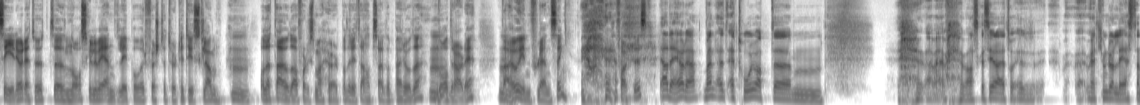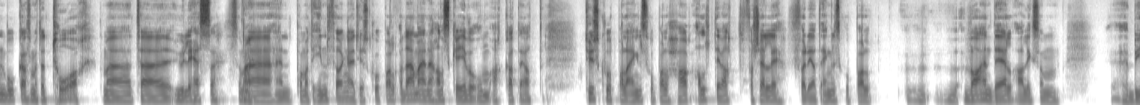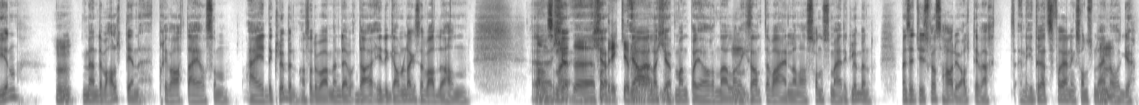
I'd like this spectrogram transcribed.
sier jo rett ut nå skulle vi endelig på vår første tur til Tyskland. Og dette er jo da folk som har hørt på Dritte Halbseid en periode. Nå drar de. Det er jo influensing, faktisk. Ja, det er jo det. Men jeg, jeg tror jo at um, Hva skal jeg si? da? Jeg, tror, jeg, vet ikke om du har lest den boka som heter Tår, med, til Uli Hesse. Som er en på en måte innføringa i tysk fotball. Og Der mener jeg han skriver om akkurat det at tysk fotball og engelsk fotball har alltid vært forskjellig, fordi at engelsk fotball var en del av liksom byen, byen, men det var alltid en privat eier som eide klubben. Altså det var, men det, da, i det gamle dager så var det han Han eh, som eide fabrikken Ja, eller kjøpmann på hjørnet, eller ikke sant? det var en eller annen sånn som eide klubben. Mens i Tyskland så har det jo alltid vært en idrettsforening, sånn som det er i Norge.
